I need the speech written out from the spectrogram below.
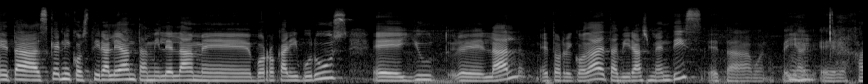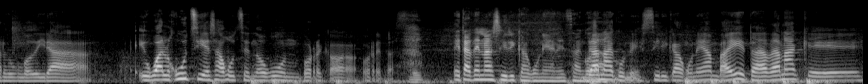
Eta azkenik ostiralean Tamilelam e, borrokari buruz, e, Jut e, Lal etorriko da eta Biras Mendiz eta bueno, behiak, mm jardungo dira igual gutxi ezagutzen dugun borreka horretaz. Bai. Eta dena zirikagunean izango da. Danak zirikagunean bai eta danak e,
